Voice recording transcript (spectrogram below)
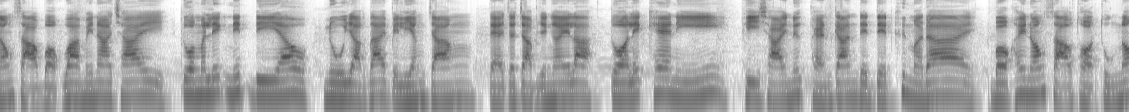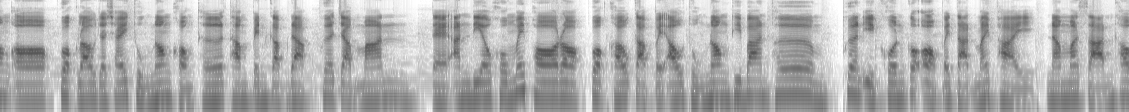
น้องสาวบอกว่าไม่น่าใช่ ตัวมันเล็กนิดเดียว หนูอยากได้ไปเลี้ยงจัง แต่จะจับยังไงล่ะ ตัวเล็กแค่นี้ พี่ชายนึกแผนการเด็ดๆขึ้นมาได้ บอกให้น้องสาวถอดถุงน่องออก พวกเราจะใช้ถุงน่องของเธอทำเป็นกับดักเพื่อจับมัน แต่อันเดียวคงไม่พอหรอก พวกเขากลับไปเอาถุงน่องที่บ้านเพิ่ม เพื่อนอีกคนก็ออกไปตัดไม้ไผ่นำมาสานเข้า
